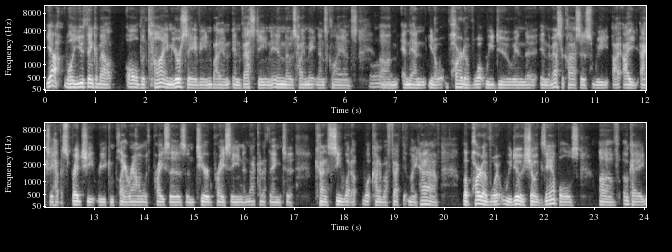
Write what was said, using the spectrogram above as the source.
Yeah. Well, you think about all the time you're saving by in, investing in those high maintenance clients mm. um, and then you know part of what we do in the in the master classes we I, I, actually have a spreadsheet where you can play around with prices and tiered pricing and that kind of thing to kind of see what what kind of effect it might have. But part of what we do is show examples of okay,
